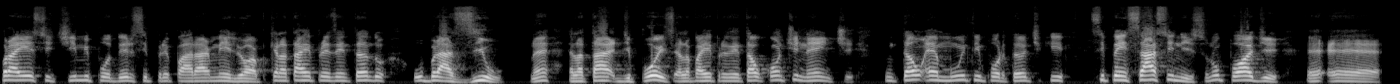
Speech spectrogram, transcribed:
para esse time poder se preparar melhor, porque ela está representando o Brasil, né? Ela tá depois, ela vai representar o continente. Então é muito importante que se pensasse nisso. Não pode é, é,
